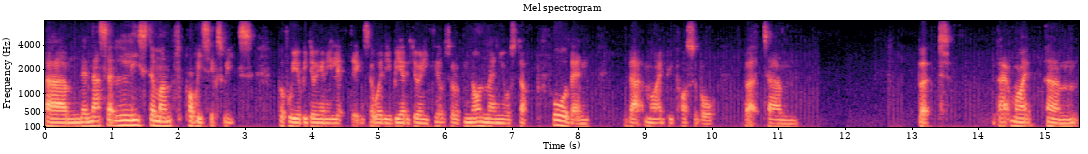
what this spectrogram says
um, then that's at least a month, probably six weeks before you'll be doing any lifting. So whether you'll be able to do any sort of non-manual stuff before then, that might be possible, but um, but that might um,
